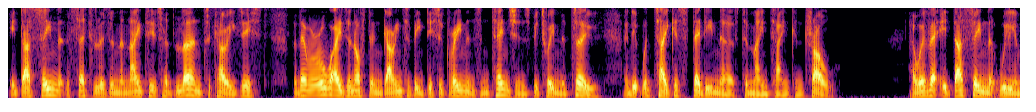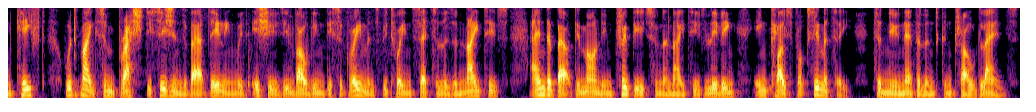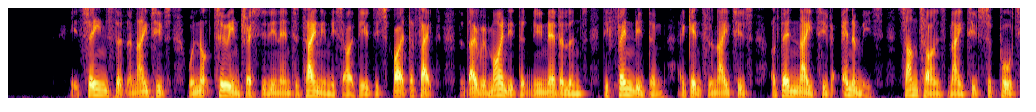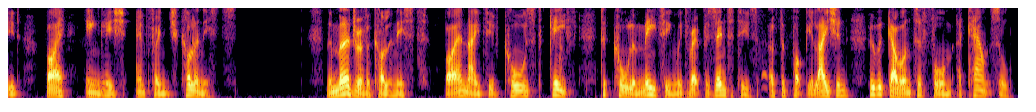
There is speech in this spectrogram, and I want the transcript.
It does seem that the settlers and the natives had learned to coexist, but there were always and often going to be disagreements and tensions between the two, and it would take a steady nerve to maintain control. However, it does seem that William Kieft would make some brash decisions about dealing with issues involving disagreements between settlers and natives, and about demanding tributes from the natives living in close proximity to New Netherland controlled lands. It seems that the natives were not too interested in entertaining this idea, despite the fact that they reminded that New Netherlands defended them against the natives of their native enemies, sometimes natives supported by English and French colonists. The murder of a colonist by a native caused Kieft to call a meeting with representatives of the population who would go on to form a council.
